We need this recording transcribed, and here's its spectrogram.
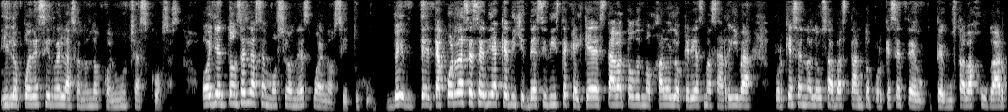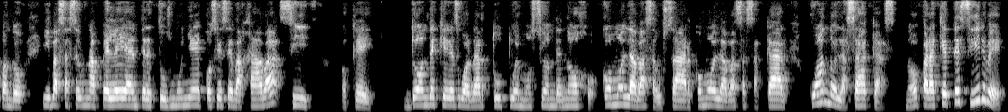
Y lo puedes ir relacionando con muchas cosas. Oye, entonces las emociones, bueno, si tú, te, acuerdas ese día que decidiste que el que estaba todo enojado lo querías más arriba? ¿Por qué ese no lo usabas tanto? ¿Por qué ese te, te gustaba jugar cuando ibas a hacer una pelea entre tus muñecos y ese bajaba? Sí, ok. ¿Dónde quieres guardar tú tu emoción de enojo? ¿Cómo la vas a usar? ¿Cómo la vas a sacar? ¿Cuándo la sacas? ¿No? ¿Para qué te sirve?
